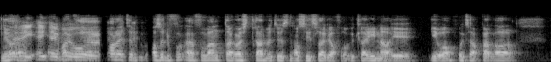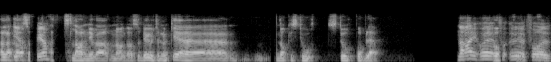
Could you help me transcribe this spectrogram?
Ja, ja. Jeg, jeg, jeg var jo ikke- altså, du forventer kanskje 30 000 asylsøkere fra Ukraina i, i år, f.eks. Eller, eller kanskje ja, et land i verden òg. Altså, det er jo ikke noe, noe stort, stort problem. Nei, og for, for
